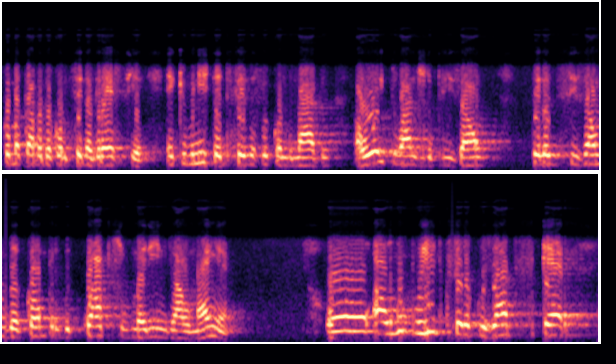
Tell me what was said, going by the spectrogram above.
como acaba de acontecer na Grécia, em que o ministro da Defesa foi condenado a oito anos de prisão pela decisão da compra de quatro submarinos à Alemanha? Ou algum político ser acusado sequer,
